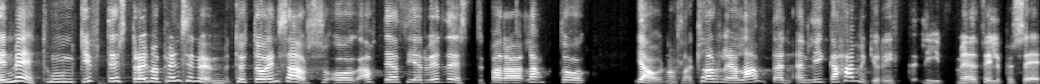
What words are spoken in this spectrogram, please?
Einmitt, hún giftist draumaprinsinum 21 árs og átti að þér virðist bara langt og já, náttúrulega klárlega langt en, en líka hamingjuríkt líf með Filipussi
